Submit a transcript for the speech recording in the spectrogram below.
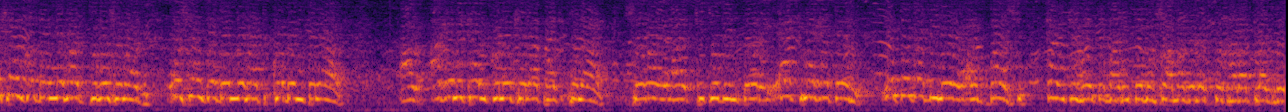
অসংখ্য ধন্যবাদ যুব সমাজ অসংখ্য ধন্যবাদ কদম তলা আর আগামীকাল কোনো খেলা থাকছে না। সবাই কিছুদিন পর এক নাগাতের বাড়িতে বসে আমাদের একটু খারাপ লাগবে।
